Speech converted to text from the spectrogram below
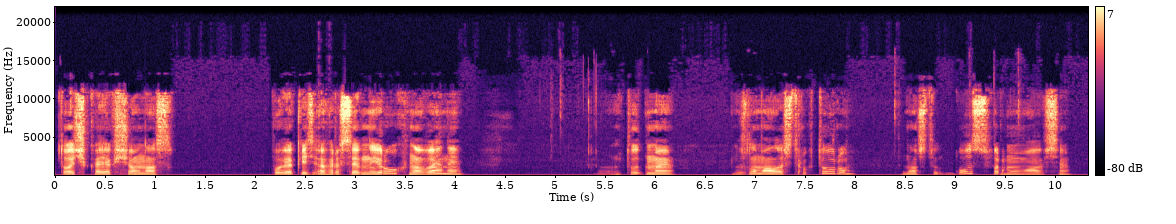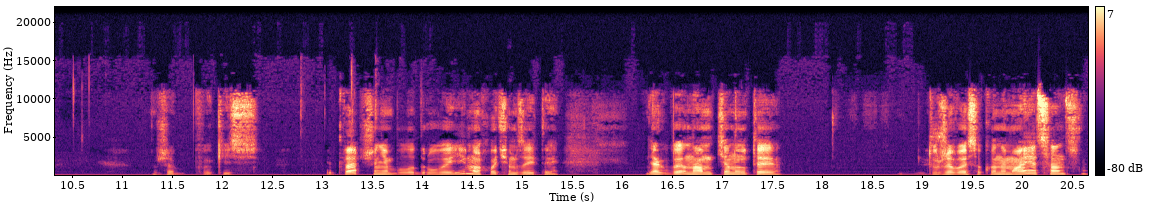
точка, якщо в нас був якийсь агресивний рух, новини. Тут ми зламали структуру. У нас тут бос сформувався. Вже якесь підтвердження було друге, і ми хочемо зайти. Якби нам тягнути дуже високо немає сенсу,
